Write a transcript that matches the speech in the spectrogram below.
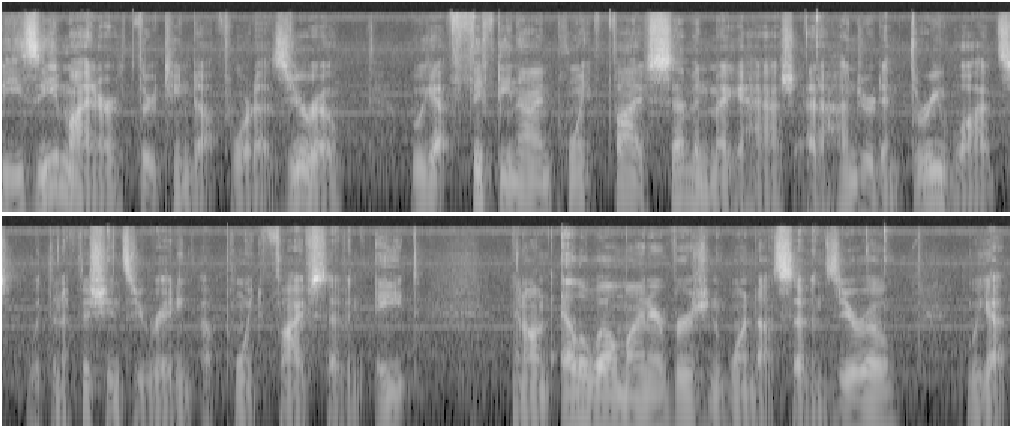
BZ Miner 13.4.0, we got 59.57 megahash at 103 watts with an efficiency rating of 0.578. And on LOL Miner version 1.70, we got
